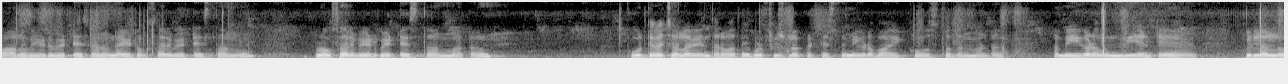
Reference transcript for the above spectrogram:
పాలు వేడి పెట్టేశాను. నైట్ ఒకసారి పెట్టేస్తాను. ఇప్పుడు ఒకసారి వేడి పెట్టేస్తాను అనమాట పూర్తిగా చల్లగైన తర్వాత ఇప్పుడు ఫ్రిడ్జ్లో పెట్టేస్తే మీగడ బాగా ఎక్కువ వస్తుంది అనమాట ఆ మీగడ ఉంది అంటే పిల్లలు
